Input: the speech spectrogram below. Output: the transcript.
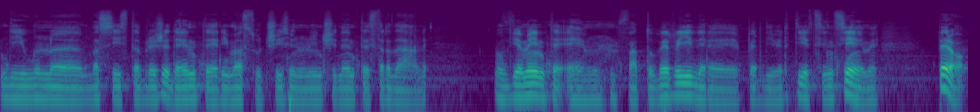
di un bassista precedente rimasto ucciso in un incidente stradale. Ovviamente è un fatto per ridere, per divertirsi insieme però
